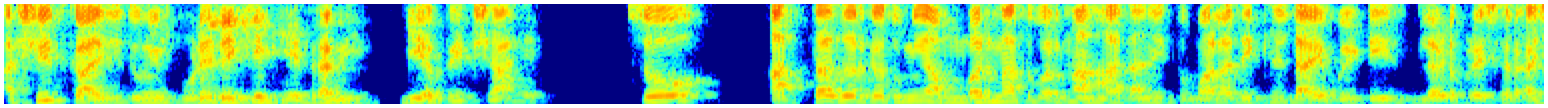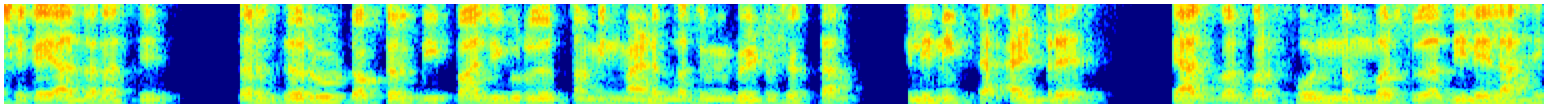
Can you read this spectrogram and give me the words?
अशीच काळजी तुम्ही पुढे देखील घेत राहावी ही अपेक्षा आहे. सो आता जर का तुम्ही अंबरनाथ वरनं आहात आणि तुम्हाला देखील डायबिटीज ब्लड प्रेशर असे काही आजार असतील तर जरूर डॉक्टर दीपाली गुरुदत्त अमीन मॅडमला तुम्ही भेटू शकता. क्लिनिकचा ऍड्रेस त्याचबरोबर फोन नंबर सुद्धा दिलेला आहे.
